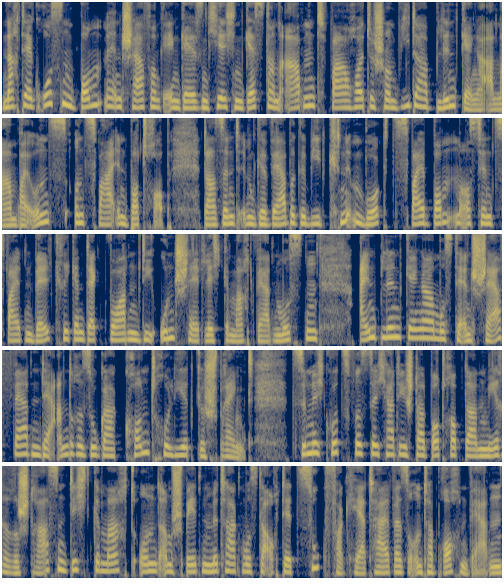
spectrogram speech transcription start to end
Nach der großen Bombenentschärfung in Gelsenkirchen gestern Abend war heute schon wieder Blindgängeralarm bei uns, und zwar in Bottrop. Da sind im Gewerbegebiet Knippenburg zwei Bomben aus dem Zweiten Weltkrieg entdeckt worden, die unschädlich gemacht werden mussten. Ein Blindgänger musste entschärft werden, der andere sogar kontrolliert gesprengt. Ziemlich kurzfristig hat die Stadt Bottrop dann mehrere Straßen dicht gemacht und am späten Mittag musste auch der Zugverkehr teilweise unterbrochen werden.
